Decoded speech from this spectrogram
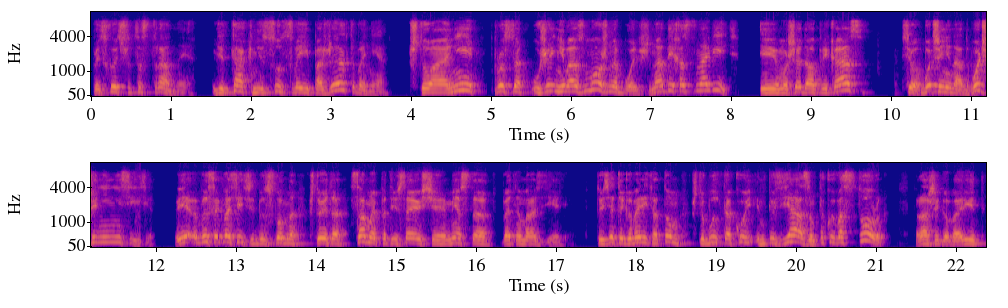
происходит что-то странное. Где так несут свои пожертвования, что они просто уже невозможно больше, надо их остановить. И Моше дал приказ все, больше не надо, больше не несите. Вы согласитесь, безусловно, что это самое потрясающее место в этом разделе. То есть это говорит о том, что был такой энтузиазм, такой восторг. Раши говорит,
